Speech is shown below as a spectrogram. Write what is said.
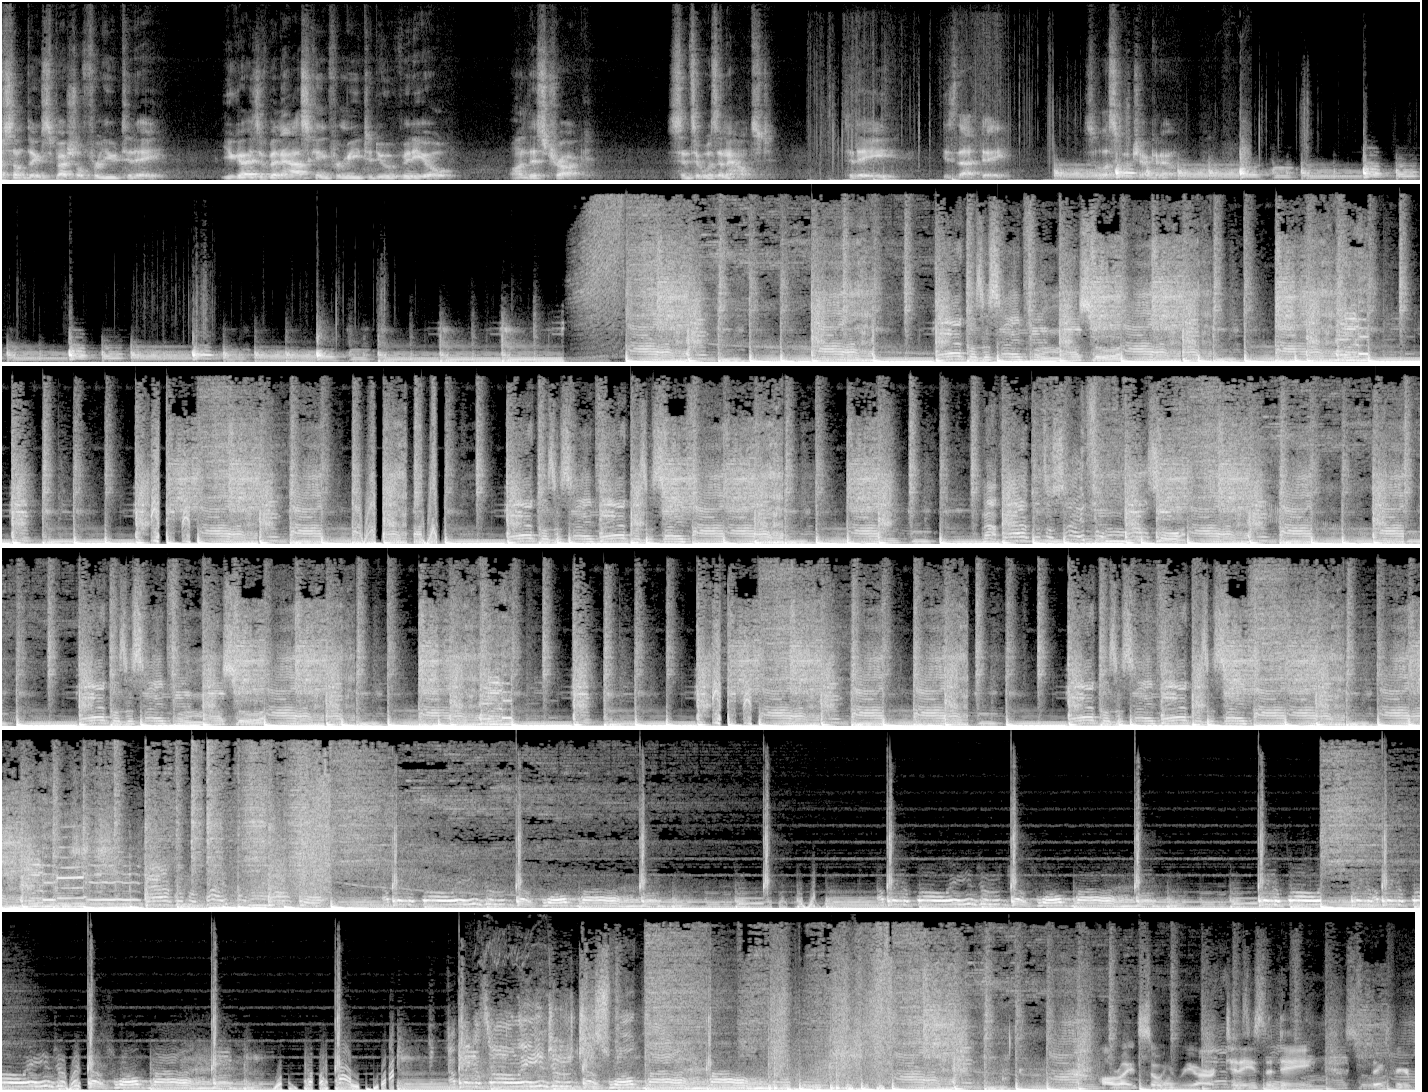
have something special for you today? You guys have been asking for me to do a video on this truck since it was announced. Today is that day. So let's go check it out.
